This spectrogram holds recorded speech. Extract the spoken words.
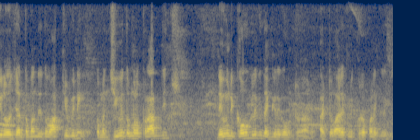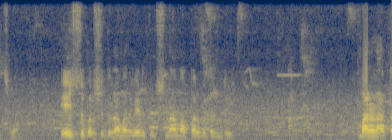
ఈరోజు ఎంతమంది వాక్యం విని తమ జీవితంలో ప్రార్థించి దేవుని కౌగులికి దగ్గరగా ఉంటున్నారు. అటు వారికి కృపను గ్రహించమని ఏసు పరిశుద్ధ నామాన్ని వేడుకుంటున్నా మా పరమ తండ్రి. మరణాత.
